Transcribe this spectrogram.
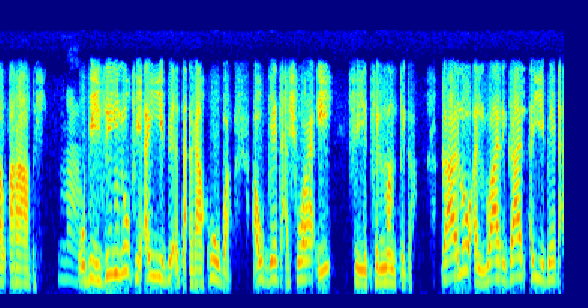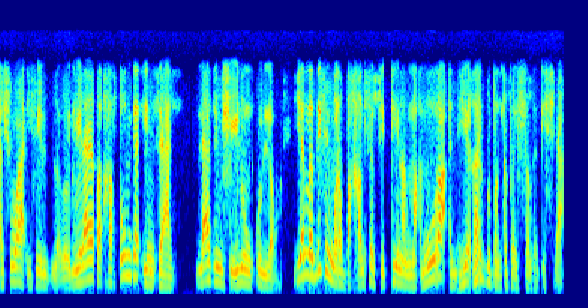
الأراضي. نعم. وبيزيلوا في أي بيت راكوبة أو بيت عشوائي في في المنطقة. قالوا الوالي قال أي بيت عشوائي في ولايه الخرطوم ده إنزال. لازم يشيلون كلهم. يلا دي في مربع 65 المعموره اللي هي غرب بنك فيصل الإسلام.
